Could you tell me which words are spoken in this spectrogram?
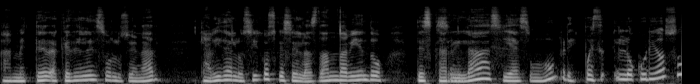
a meter, a quererle solucionar la vida de los hijos que se las anda viendo descarriladas y es un hombre. Pues lo curioso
